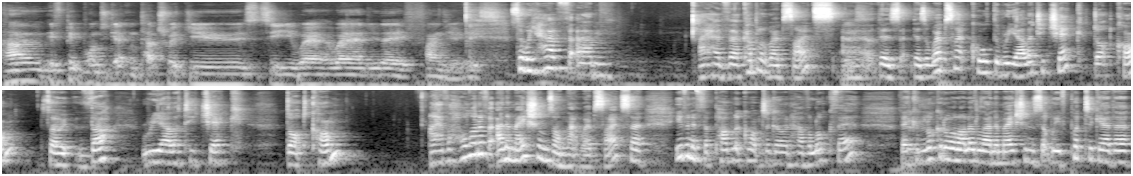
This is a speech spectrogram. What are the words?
how, if people want to get in touch with you, see where where do they find you? It's So we have, um, I have a couple of websites. Uh, there's there's a website called therealitycheck.com. So therealitycheck.com. I have a whole lot of animations on that website. So even if the public want to go and have a look there, they can look at all our little animations that we've put together.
